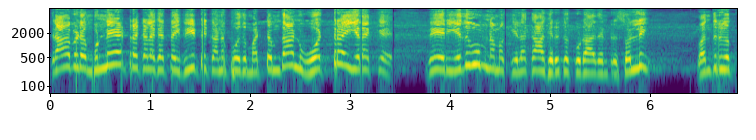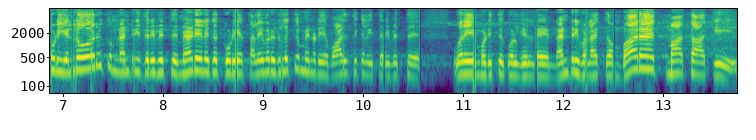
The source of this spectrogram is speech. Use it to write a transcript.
திராவிட முன்னேற்ற கழகத்தை வீட்டுக்கு அனுப்புவது மட்டும்தான் ஒற்றை இலக்கு. வேறு எதுவும் நமக்கு இலக்காக இருக்கக்கூடாது என்று சொல்லி வந்திருக்கக்கூடிய எல்லோருக்கும் நன்றி தெரிவித்து மேடையில் இருக்கக்கூடிய தலைவர்களுக்கும் என்னுடைய வாழ்த்துக்களை தெரிவித்து உரையை முடித்துக் கொள்கின்றேன். நன்றி வணக்கம். பாரத் மாதா கி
